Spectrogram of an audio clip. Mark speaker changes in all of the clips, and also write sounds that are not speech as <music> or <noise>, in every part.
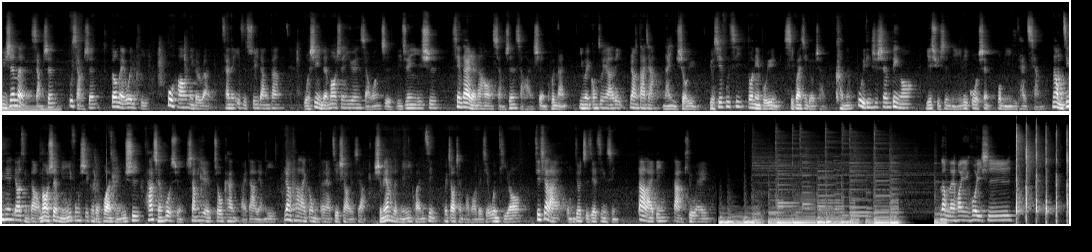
Speaker 1: 女生们想生不想生都没问题，护好你的卵，才能一直睡当当。我是你的茂盛医院小王子李娟医师。现代人啊，哈，想生小孩是很困难，因为工作压力让大家难以受孕。有些夫妻多年不孕，习惯性流产，可能不一定是生病哦，也许是免疫力过剩或免疫力太强。那我们今天邀请到茂盛免疫风湿科的霍安平医师，他曾获选商业周刊百大良医，让他来跟我们大家介绍一下什么样的免疫环境会造成宝宝的一些问题哦。接下来我们就直接进行大来宾大 Q&A。那我们来欢迎霍医师。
